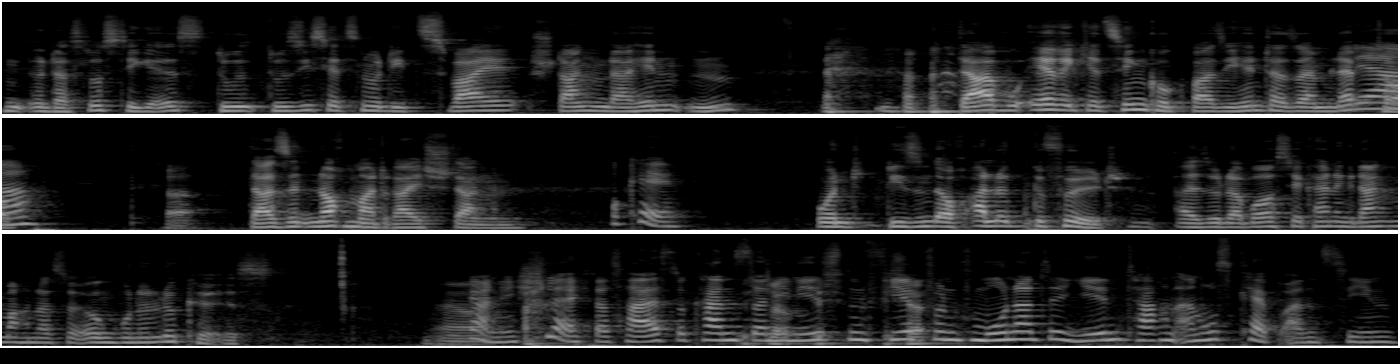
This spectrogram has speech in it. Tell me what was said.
Und das Lustige ist, du, du siehst jetzt nur die zwei Stangen da hinten. da, wo Erik jetzt hinguckt, quasi hinter seinem Laptop, Ja, Ja. da sind nochmal drei Stangen. okay. Und die sind auch alle gefüllt. Also da brauchst du dir keine Gedanken machen, dass da irgendwo eine Lücke ist. Ja. Ja, nicht schlecht. Das heißt, du kannst Ich dann glaub, die ich- nächsten ich vier, hab- fünf Monate jeden Tag ein anderes Cap anziehen.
